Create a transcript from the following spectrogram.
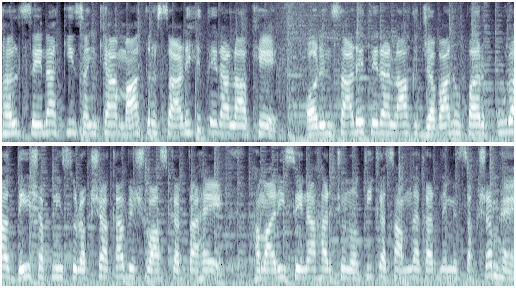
थल, सेना की संख्या मात्र साढ़े तेरह लाख है और इन साढ़े तेरह लाख जवानों पर पूरा देश अपनी सुरक्षा का विश्वास करता है। हमारी सेना हर चुनौती का सामना करने में सक्षम है।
